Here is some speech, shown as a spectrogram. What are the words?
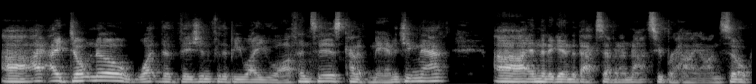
I, I don't know what the vision for the BYU offense is, kind of managing that. Uh, and then again, the back seven, I'm not super high on. So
